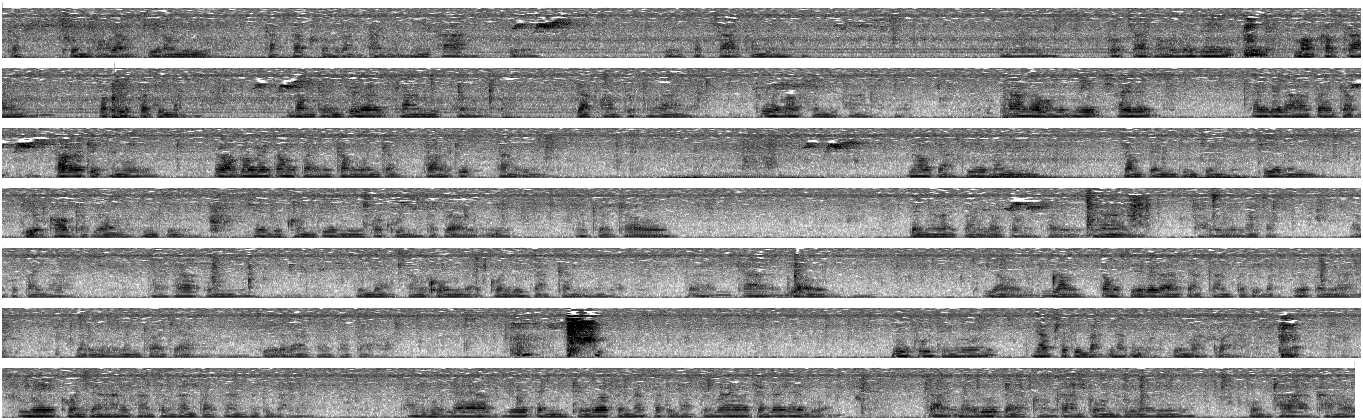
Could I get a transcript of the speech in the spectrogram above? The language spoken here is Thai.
กับทุนของเราที่เรามีกับทรัพย์สมบัติอันมีค่าคือคือภพชาติของมนุษย์ดังนั้นภพชาติของมนุษย์นี้เหมาะกับการ ประพฤติปฏิบัติบำเพ็ญเพื่อการหลุดพ้นจากความทุกข์ทั้งหลาย เพื่อมรรคผลนิพพาน ถ้าเรามีใช้ใช้เวลาไปกับภารกิจอันนี้ เราก็ไม่ต้องไปกังวลกับภารกิจทางอื่นนอกจากที่มันจำเป็นจริง ๆ ที่มันเกี่ยวข้องกับเราจริง ๆ เช่นบุคคลที่มีพระคุณกับเราอย่างนี้ถ้าเกิดเขาเป็นอะไรไปเราต้องไปงานเขาเนี่ยเราก็เราก็ไปได้แต่ถ้าเป็นเป็นแบบสังคมแบบคนรู้จักกันก็ถ้าเราเราเราต้องเสียเวลาจากการปฏิบัติเพื่อไปงานอย่างนี้มันก็จะเสียเวลาไปเปล่าๆ นี่พูดถึงนักปฏิบัตินักหนุนเสียมากกว่าที่นี้ควรจะให้ความสำคัญต่อการปฏิบัติแล้วถ้าบวชแล้วหรือเป็นถือว่าเป็นนักปฏิบัติถึงแม้ว่าจะไม่ได้บวชในรูปแบบของการโกนหัวหรือผมผ้าขาว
